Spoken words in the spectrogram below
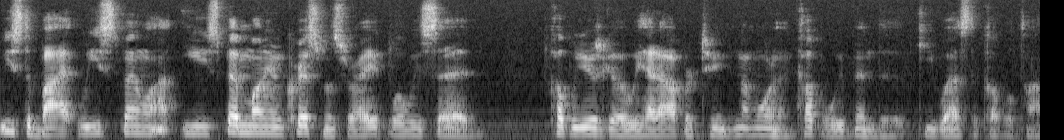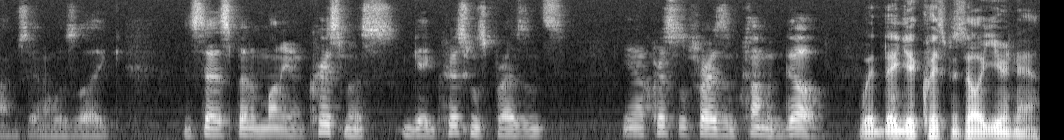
we used to buy, we used to spend a lot. You spend money on Christmas, right? Well, we said a couple years ago we had opportunity. Not more than a couple. We've been to Key West a couple times, and it was like instead of spending money on Christmas and getting Christmas presents, you know, Christmas presents come and go. Well, they get Christmas all year now.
